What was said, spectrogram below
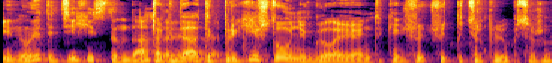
И ну это тихий стендап. Тогда, так прикинь, что у них в голове. Они такие, чуть чуть потерплю, посижу.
